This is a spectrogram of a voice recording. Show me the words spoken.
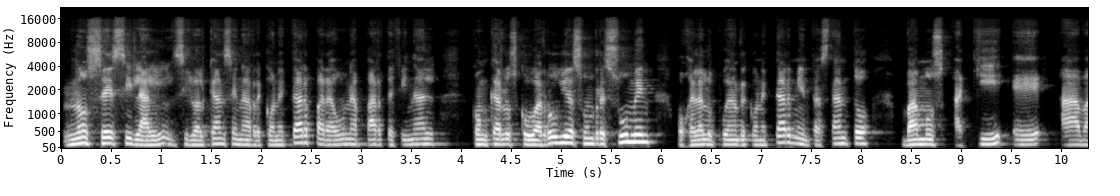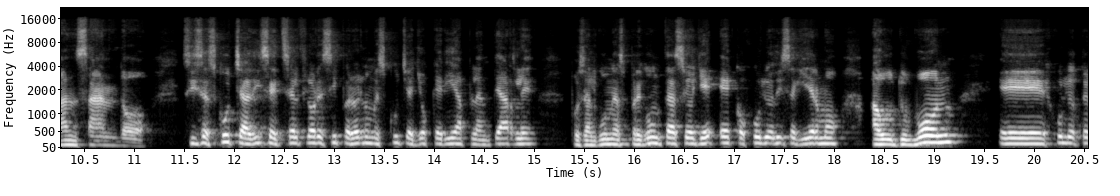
No sé si, si lo alcancen a reconectar para una parte final con Carlos Covarrubias, un resumen, ojalá lo puedan reconectar. Mientras tanto, vamos aquí eh, avanzando. sí se escucha, dice Excel Flores, sí, pero él no me escucha. Yo quería plantearle pues algunas preguntas. Se oye eco, Julio, dice Guillermo Audubón. Eh, Julio, tú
